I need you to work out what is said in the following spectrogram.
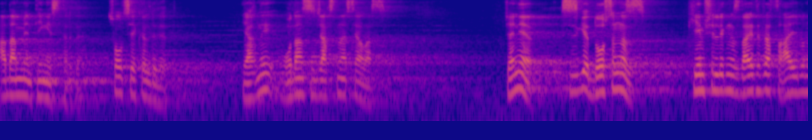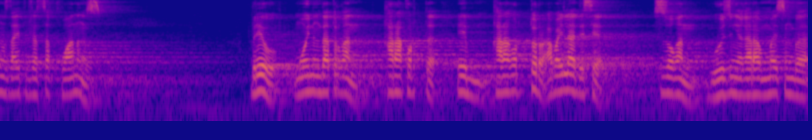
адаммен теңестірді. Сол секілді деді. Яғни одан сіз жақсы нәрсе аласыз. Және сізге досыңыз кемшілігіңізді айтып жатса айыбыңызды айтып жатса қуаныңыз. Біреу мойныңда тұрған қара құртты е қара құрт тұр абайла десе сіз оған өзіңе қарап алмайсың ба?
